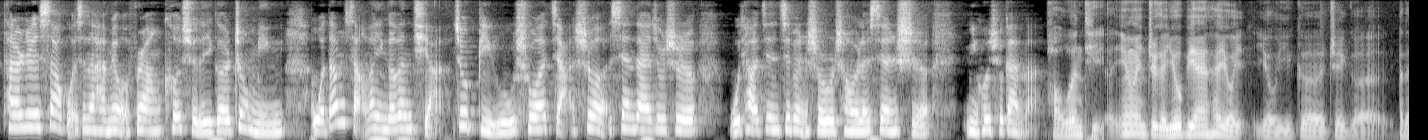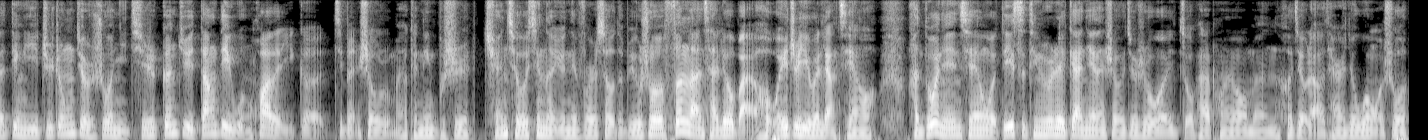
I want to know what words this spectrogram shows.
它的这个效果现在还没有非常科学的一个证明。我倒是想问一个问题啊，就比如说假设现在就是无条件基本收入成为了现实，你会去干嘛？好问题，因为这个 UBI 它有有一个这个它的定义之中，就是说你其实根据当地文化的一个基本收入嘛，它肯定不是全球性的 universal 的。比如说芬兰才六百欧，我一直以为两千欧。很多年前我第一次听说这个概念的时候，就是我左派朋友我们喝酒聊天，就问我说：“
